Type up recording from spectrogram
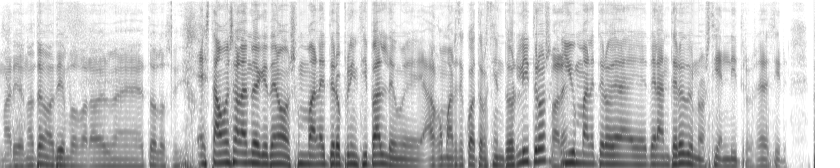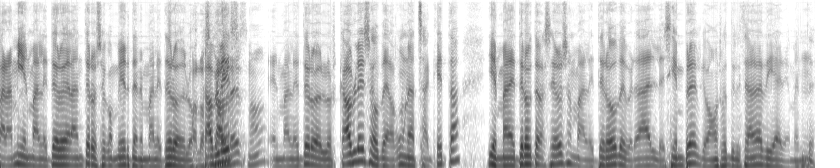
Mario, no tengo tiempo para verme todos los vídeos. Estamos hablando de que tenemos un maletero principal de eh, algo más de 400 litros Vale. y un maletero de- delantero de unos 100 litros. Es decir, para mí el maletero delantero se convierte en el maletero de los, cables, cables, ¿no? el maletero de los cables o de alguna chaqueta y el maletero trasero es el maletero de verdad, el de siempre, el que vamos a utilizar diariamente.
